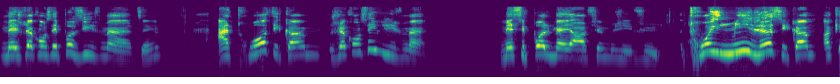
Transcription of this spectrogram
mais je le conseille pas vivement, tu sais. À 3, t'es comme, je le conseille vivement, mais c'est pas le meilleur film que j'ai vu. 3,5, là, c'est comme, OK,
